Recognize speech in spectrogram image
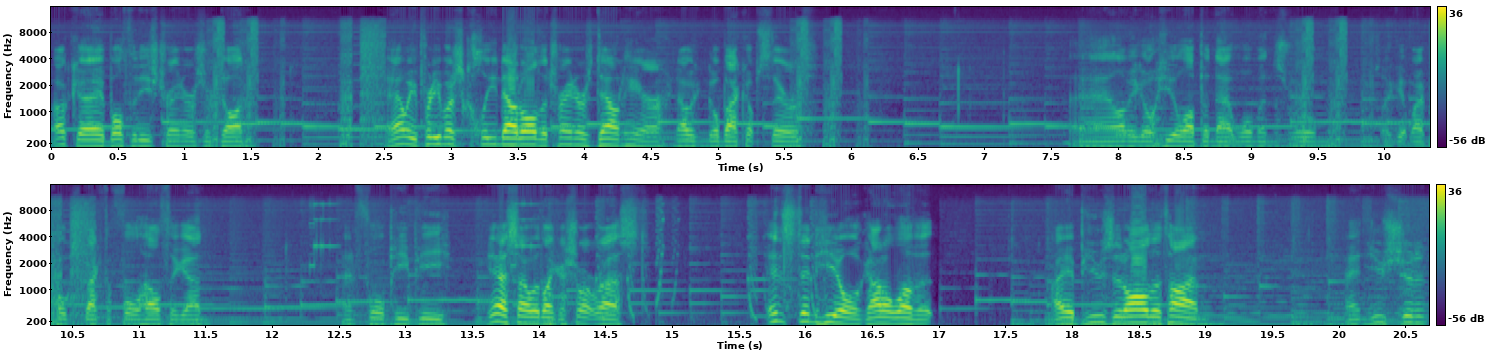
Okay, both of these trainers are done. And we pretty much cleaned out all the trainers down here. Now we can go back upstairs. And let me go heal up in that woman's room so I get my pokes back to full health again. And full PP. Yes, I would like a short rest. Instant heal, gotta love it. I abuse it all the time. And you shouldn't,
